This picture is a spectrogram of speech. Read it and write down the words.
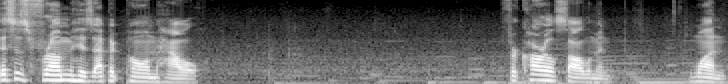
this is from his epic poem Howl. For Carl Solomon. 1.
